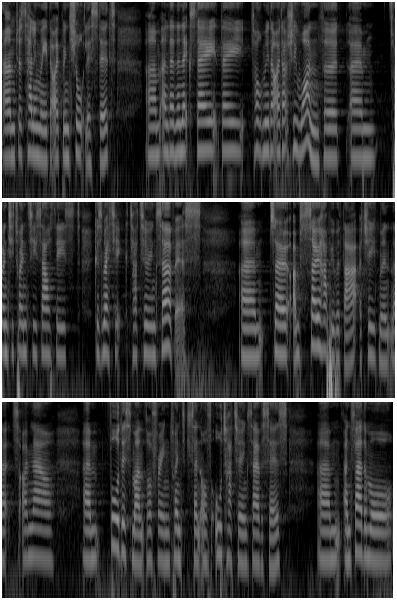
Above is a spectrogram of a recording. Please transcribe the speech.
um, just telling me that I'd been shortlisted. Um, and then the next day, they told me that I'd actually won for um, 2020 Southeast Cosmetic Tattooing Service. Um, so I'm so happy with that achievement that I'm now, um, for this month, offering 20% off all tattooing services. Um, and furthermore,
